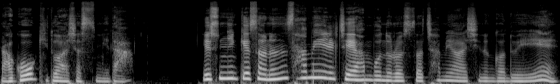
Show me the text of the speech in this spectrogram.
라고 기도하셨습니다. 예수님께서는 삼위일체의 한 분으로서 참여하시는 것 외에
